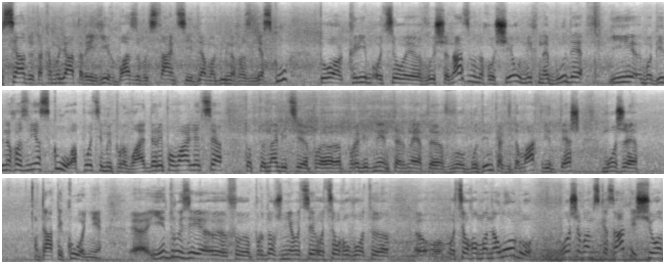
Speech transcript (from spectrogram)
сядуть акумулятори їх базових станцій для мобільного зв'язку, то крім оцього вищеназваного, ще у них не буде і мобільного зв'язку. А потім і провайдери поваляться. Тобто навіть провідний інтернет в будинках, в домах він теж може дати коні. Е, І, друзі, е, в продовження оцього, от, е, оцього монологу можу вам сказати, що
